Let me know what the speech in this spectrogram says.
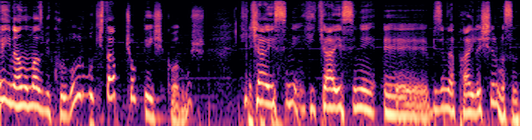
ve inanılmaz bir kurgu olur. Bu kitap çok değişik olmuş. Hikayesini hikayesini e, bizimle paylaşır mısın?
